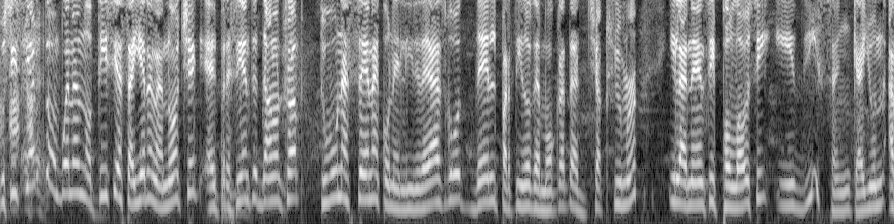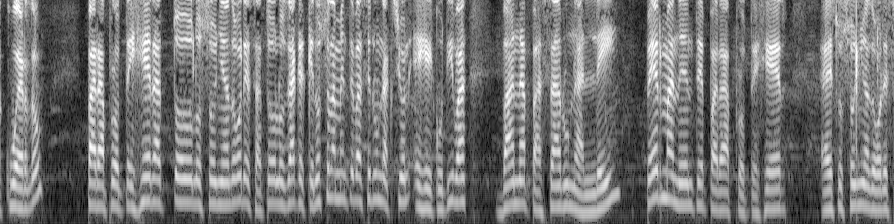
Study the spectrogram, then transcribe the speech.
Pues sí, es cierto. Buenas noticias. Ayer en la noche, el presidente Donald Trump tuvo una cena con el liderazgo del Partido Demócrata, Chuck Schumer, y la Nancy Pelosi, y dicen que hay un acuerdo para proteger a todos los soñadores, a todos los DACA, que no solamente va a ser una acción ejecutiva, van a pasar una ley permanente para proteger a esos soñadores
